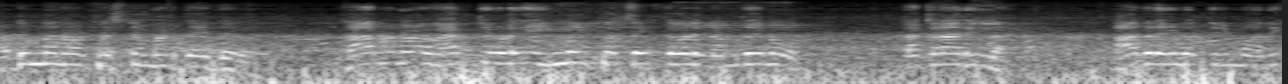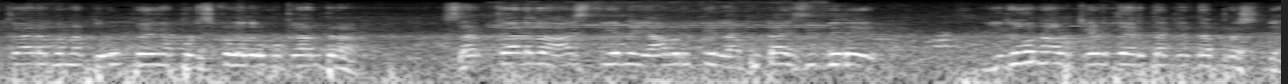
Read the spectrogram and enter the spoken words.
ಅದನ್ನ ನಾವು ಪ್ರಶ್ನೆ ಮಾಡ್ತಾ ಇದ್ದೇವೆ. ಕಾನೂನಿನ ವ್ಯಾಪ್ತಿಯೊಳಗೆ ಇನ್ನೂ ಇಪ್ಪತ್ತು ಸೈಟ್ ನಮ್ದೇನು ತಕರಾರಿಲ್ಲ. ಆದರೆ ಇವತ್ತು ನಿಮ್ಮ ಅಧಿಕಾರವನ್ನು ದುರುಪಯೋಗ ಪಡಿಸಿಕೊಳ್ಳೋದ್ರ ಮುಖಾಂತರ ಸರ್ಕಾರದ ಆಸ್ತಿಯನ್ನು ಯಾವ ರೀತಿ ಲಪಟಾಯಿಸಿದ್ದೀರಿ, ಇದು ನಾವು ಕೇಳ್ತಾ ಇರ್ತಕ್ಕಂಥ ಪ್ರಶ್ನೆ.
